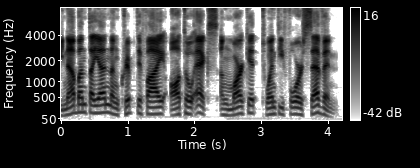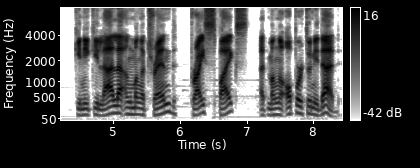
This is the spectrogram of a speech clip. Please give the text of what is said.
Binabantayan ng Cryptify Auto X ang market 24-7. Kinikilala ang mga trend, price spikes, at mga oportunidad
